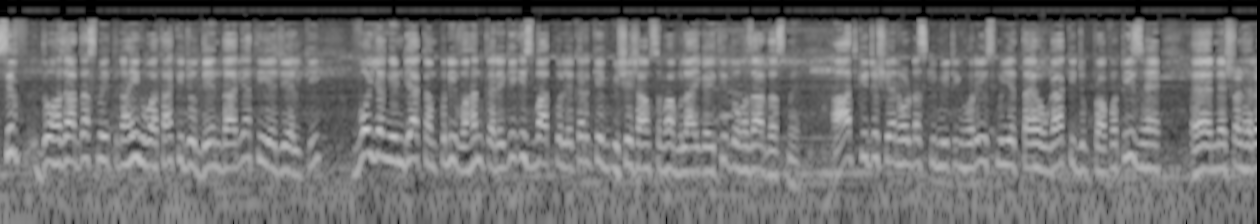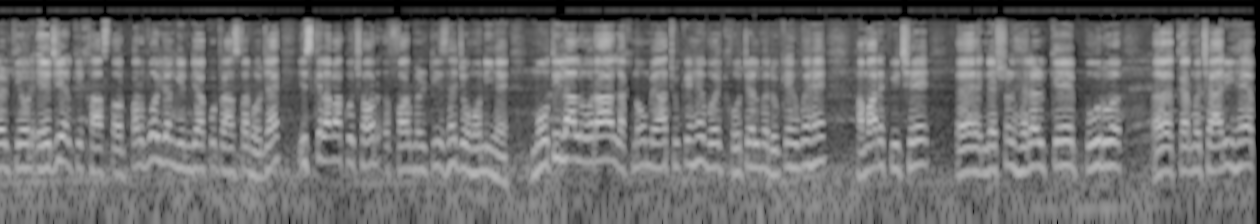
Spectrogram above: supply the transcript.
सिर्फ़ 2010 में इतना ही हुआ था कि जो देनदारियाँ थी एजेएल की, वो यंग इंडिया कंपनी वहन करेगी। इस बात को लेकर के विशेष आम सभा बुलाई गई थी 2010 में। आज की जो शेयर होल्डर्स की मीटिंग हो रही है, उसमें यह तय होगा कि जो प्रॉपर्टीज़ हैं नेशनल हेरल्ड की और एजीएल की खास तौर पर, वो यंग इंडिया को ट्रांसफ़र हो जाए। इसके अलावा कुछ और फॉर्मेलिटीज है जो होनी है। मोतीलाल वोरा लखनऊ में आ चुके हैं, वो एक होटल में रुके हुए हैं। हमारे पीछे नेशनल हेरल्ड के पूर्व कर्मचारी हैं,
